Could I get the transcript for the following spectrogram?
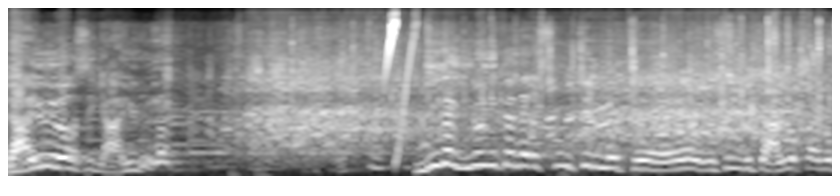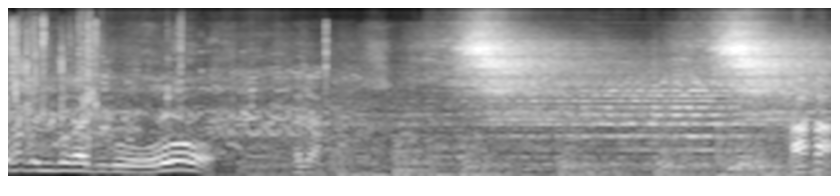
야유에 와서 야유해? 네가 이러니까 내가 손질 못해. 옷을 이렇게 알록달록한 걸 입어가지고. 가자. 아하,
